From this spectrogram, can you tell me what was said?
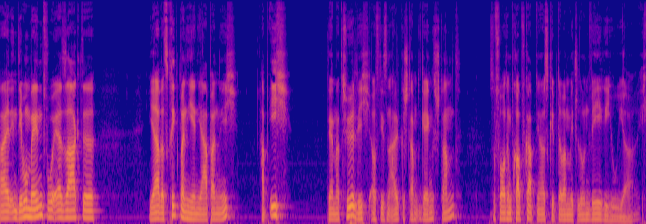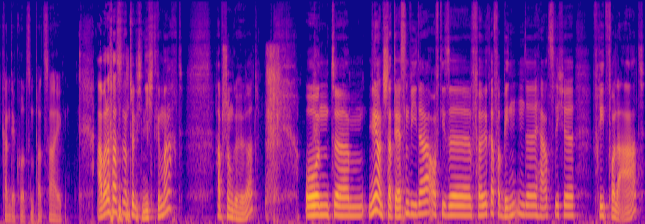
Weil in dem Moment, wo er sagte, ja, das kriegt man hier in Japan nicht, habe ich, der natürlich aus diesen altgestammten Gangs stammt, sofort im Kopf gehabt, ja, es gibt aber Mittel und Wege, Julia. Ich kann dir kurz ein paar zeigen. Aber das hast du natürlich nicht gemacht. Hab schon gehört. Und ähm, ja, und stattdessen wieder auf diese völkerverbindende, herzliche, friedvolle Art.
